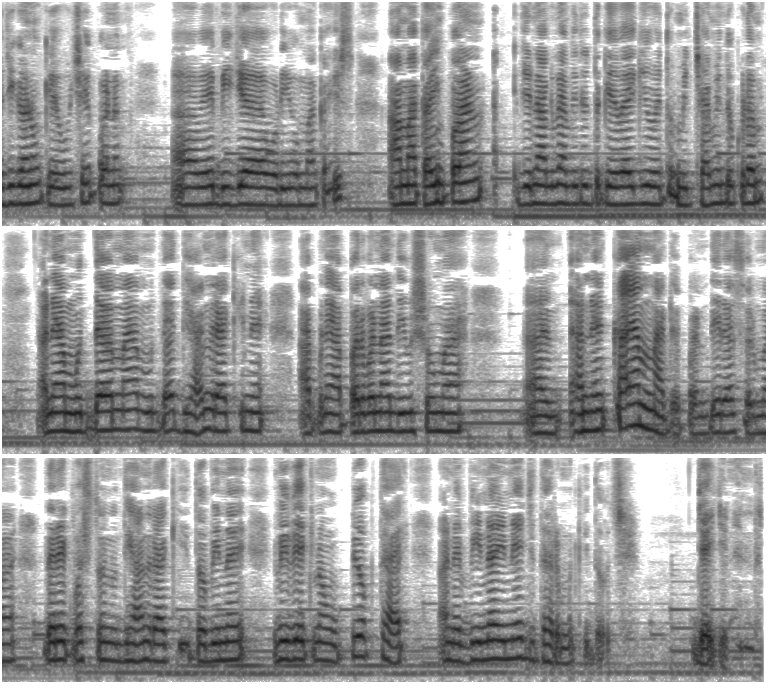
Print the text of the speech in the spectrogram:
હજી ઘણું કેવું છે, પણ હવે બીજા ઓડિયોમાં કહીશ. આમાં કંઈ પણ જેના આજ્ઞા વિરુદ્ધ કહેવાઈ ગયું હોય તો મિચ્છામી દુકડમ. અને આ મુદ્દામાં, મુદ્દા ધ્યાન રાખીને આપણે આ પર્વના દિવસોમાં અને કાયમ માટે પણ દેરાસરમાં દરેક વસ્તુનું ધ્યાન રાખીએ તો વિનય વિવેકનો ઉપયોગ થાય અને વિનયને જ ધર્મ કીધો છે. જય જિનેન્દ્ર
